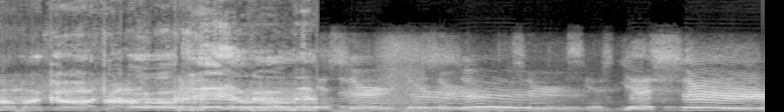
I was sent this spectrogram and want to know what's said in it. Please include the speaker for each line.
Speaker 1: Oh my god, bro. Oh, hell no, man. Yes, sir.
Speaker 2: Yes, sir. Yes, sir. Yes, sir. Yes, sir.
